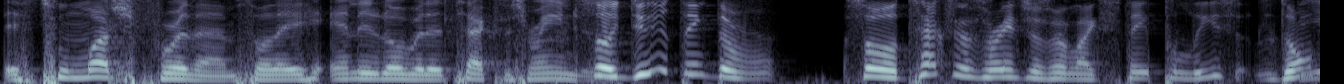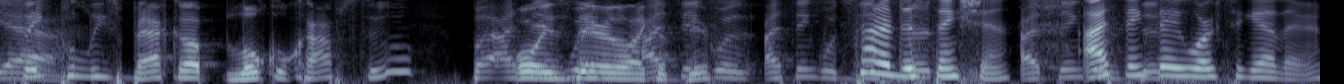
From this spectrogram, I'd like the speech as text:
it's too much for them, so they ended it over to Texas Rangers. So do you think the so Texas Rangers are like state police? Don't Yeah. state police back up local cops too? But I or think is there, with- like, I a think diff- with, I think with It's not a distinction. I think I with think they work together.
